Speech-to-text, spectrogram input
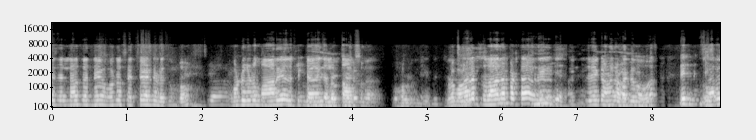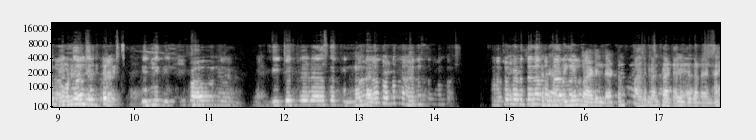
ഇതെല്ലാം തന്നെ ഓരോ സെറ്റായിട്ട് എടുക്കുമ്പോൾ അങ്ങോട്ടും ഇങ്ങോട്ടും മാറി അത് ഫിറ്റ് ആകാൻ ചില താമസം. ഇവിടെ വളരെ പ്രധാനപ്പെട്ട ഒരു ഇതിലേക്കാണ് കടക്കുന്നത്. പിന്നെ പിന്നെ അധികം പാടില്ല കേട്ടോ. അതൊക്കെ കട്ട് ചെയ്ത് കളയണേ.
